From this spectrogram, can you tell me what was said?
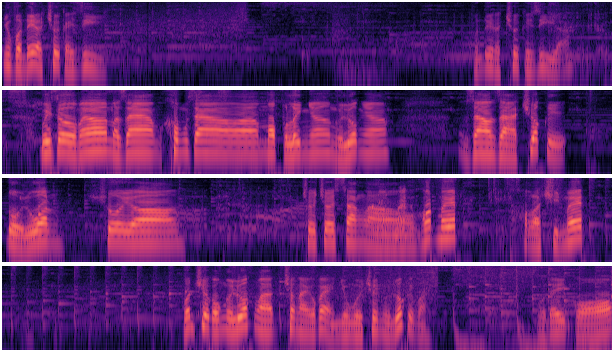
nhưng vấn đề là chơi cái gì? Vấn đề là chơi cái gì đã bây giờ mà mà ra không ra Morphling nhá người nước nhá. Ra già trước thì đổi luôn. Chơi ờ, chơi chơi sang là Godmate. gót mét hoặc là 9 mét. Vẫn chưa có người nước mà trận này có vẻ nhiều người chơi người nước thì phải. Ở đây có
